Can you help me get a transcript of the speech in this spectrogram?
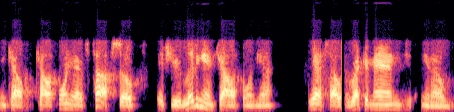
in Cal- California, it's tough. So if you're living in California, yes, I would recommend you know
